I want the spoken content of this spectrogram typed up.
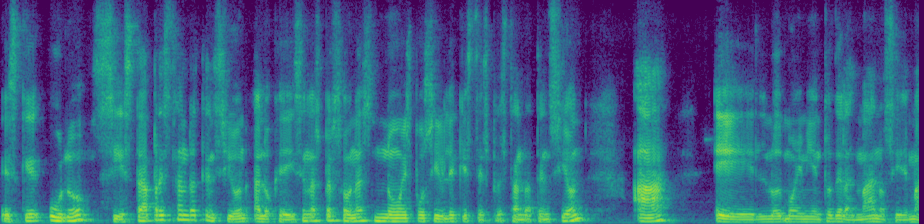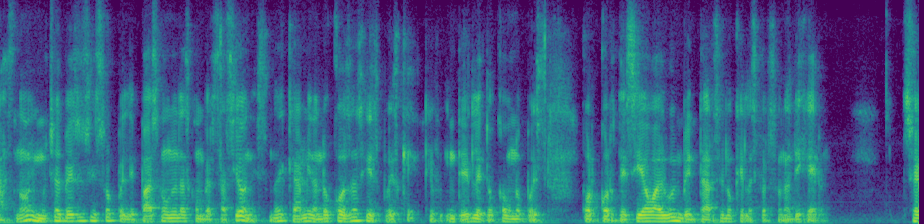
es que uno, si está prestando atención a lo que dicen las personas, no es posible que estés prestando atención a eh, los movimientos de las manos y demás, ¿no? Y muchas veces eso pues le pasa a uno en las conversaciones, ¿no? Y queda mirando cosas y después que, entonces le toca a uno pues por cortesía o algo inventarse lo que las personas dijeron, ¿sí?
